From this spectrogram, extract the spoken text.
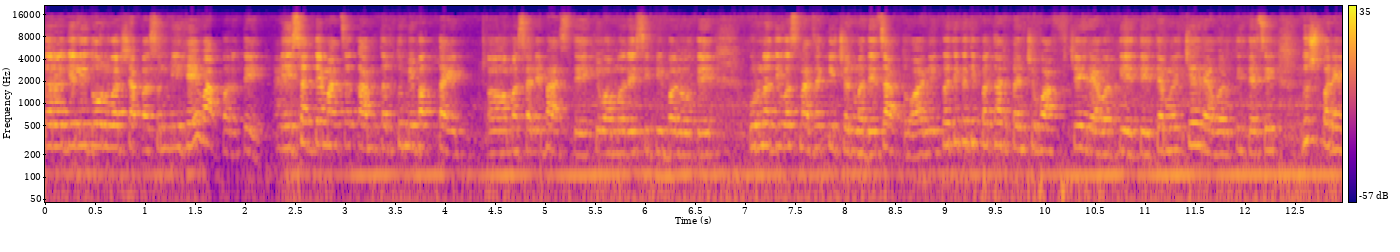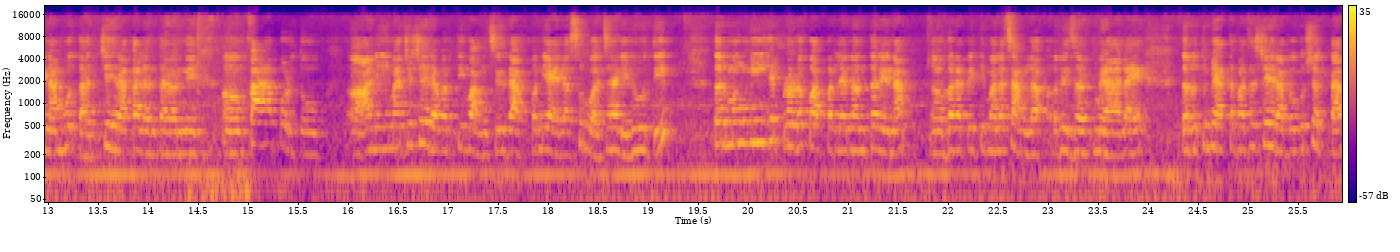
तर गेली दोन वर्षापासून मी हे वापरते. आणि सध्या माझं काम तर तुम्ही बघताय मसाले भाजते किंवा मग रेसिपी बनवते. पूर्ण दिवस माझा किचनमध्ये जातो आणि कधी कधी पदार्थांची वाफ चेहऱ्यावरती येते. त्यामुळे चेहऱ्यावरती त्याचे दुष्परिणाम होतात. चेहरा कालांतराने काळा पडतो. आणि माझ्या चेहऱ्यावरती वांगचे डाग पण यायला सुरुवात झालेली होती. तर मग मी हे प्रोडक्ट वापरल्यानंतर आहे ना बऱ्यापैकी मला चांगला रिझल्ट मिळाला आहे. तर तुम्ही आता माझा चेहरा बघू शकता.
